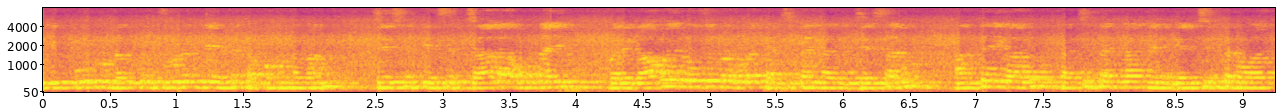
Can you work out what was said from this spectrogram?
ఇది పూర్వ నలుగురు చూడండి అంటే తప్పకుండా మనం చేసిన కేసెస్ చాలా ఉన్నాయి. మరి రాబోయే రోజుల్లో కూడా ఖచ్చితంగా అది చేశాను అంతేకాదు ఖచ్చితంగా నేను గెలిచిన తర్వాత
